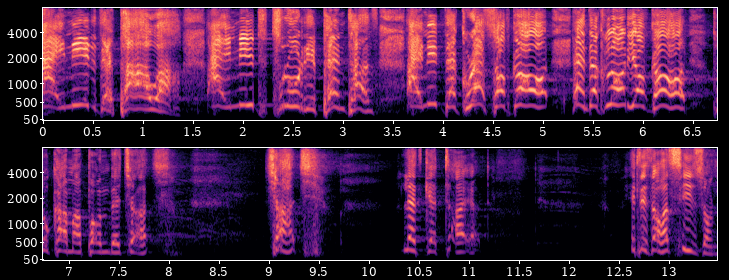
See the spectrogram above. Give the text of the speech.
I need the power. I need true repentance. I need the grace of God and the glory of God to come upon the church. Church, let's get tired. It is our season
